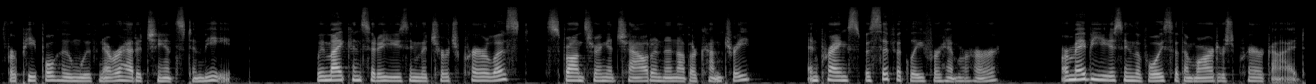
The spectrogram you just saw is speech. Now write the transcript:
for people whom we've never had a chance to meet. We might consider using the church prayer list, sponsoring a child in another country, and praying specifically for him or her, or maybe using the Voice of the Martyrs prayer guide.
